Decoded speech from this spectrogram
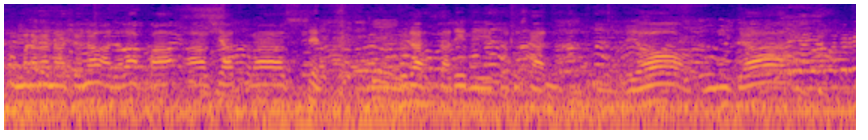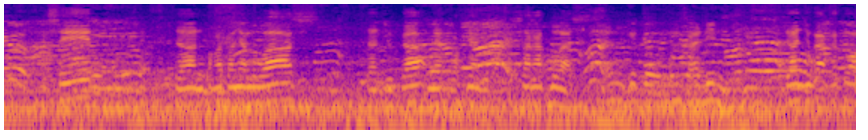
pemenangan nasional adalah Pak Arsyad Rasid. Sudah tadi diputuskan. Beliau muda, gesit, dan pengetahuannya luas dan juga networknya sangat luas. Gitu, Bung Kadin. Dan juga ketua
